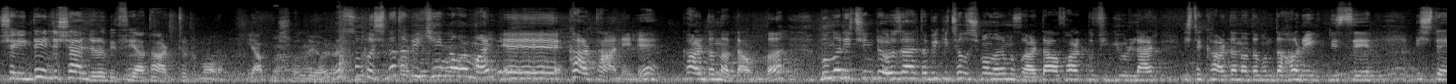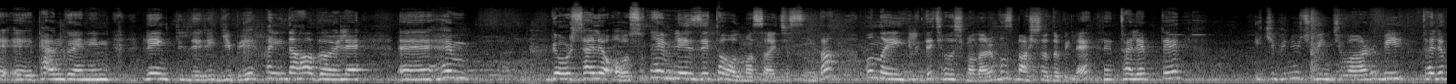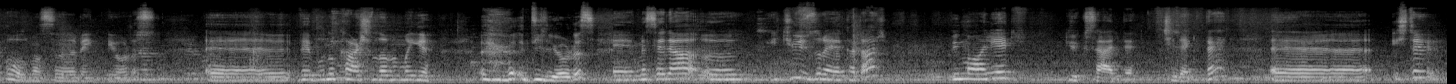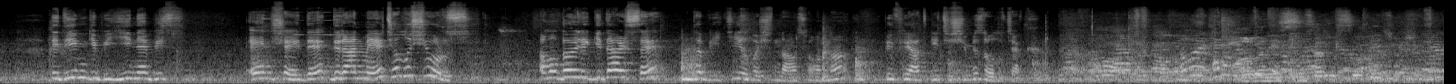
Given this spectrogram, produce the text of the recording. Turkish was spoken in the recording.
şeyinde 50'şer lira bir fiyat artırımı yapmış oluyoruz. Başına tabii ki normal eee kar taneli, kardan adamlı. Bunlar için de özel tabii ki çalışmalarımız var. Daha farklı figürler, işte kardan adamın daha renklisi, işte eee penguenin renklileri gibi. Hani daha böyle eee, hem görseli olsun hem lezzeti olması açısından bununla ilgili de çalışmalarımız başladı bile. E, Talepte 2000-3000 civarı bir talep olmasını bekliyoruz. E, ve bunu karşılamayı diliyoruz. E, mesela e, 200 liraya kadar bir maliyet yükseldi çilekte. E, işte dediğim gibi yine biz en şeyde direnmeye çalışıyoruz. Ama böyle giderse tabii ki yılbaşından sonra bir fiyat geçişimiz olacak. Ama Não sabe o seu,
